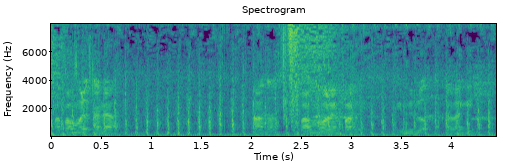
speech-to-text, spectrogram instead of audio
Apa mau lihat ada? Ah, ah, apa mau lempar ini dulu sekali lagi?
